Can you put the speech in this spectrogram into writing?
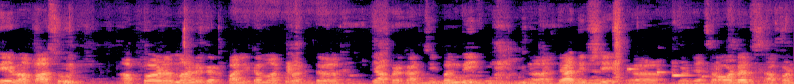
तेव्हापासून आपण महानगरपालिका मार्फत या प्रकारची बंदी त्या दिवशी म्हणजे असं ऑर्डर्स आपण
